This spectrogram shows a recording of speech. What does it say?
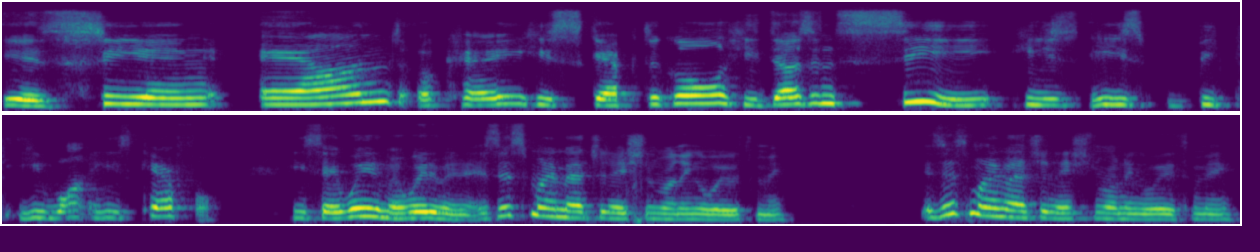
is seeing and okay he's skeptical. He doesn't see he's he's he want he's careful. He say wait a minute wait a minute. Is this my imagination running away with me? Is this my imagination running away with me?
